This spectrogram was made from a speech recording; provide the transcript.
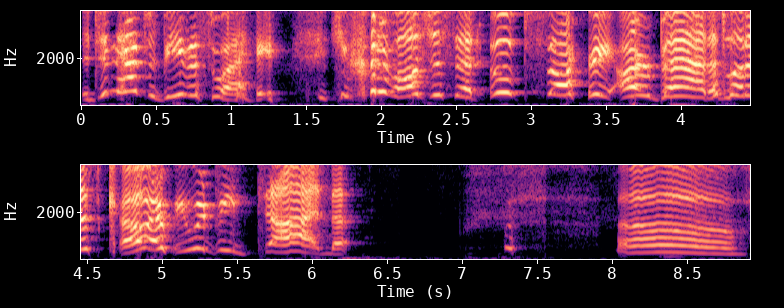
It didn't have to be this way. You could have all just said, "Oops, sorry, our bad," and let us go, and we would be done. Oh.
